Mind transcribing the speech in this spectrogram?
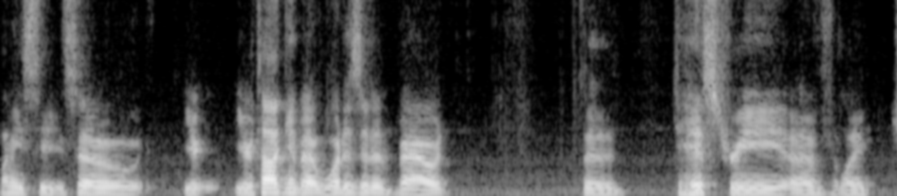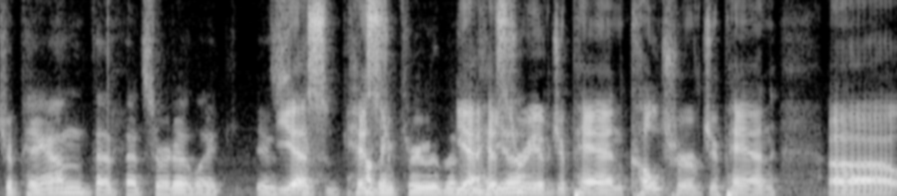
let me see. So you're you're talking about what is it about the history of like Japan that that sort of like is yes like, through the yeah media? history of Japan, culture of Japan, uh,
